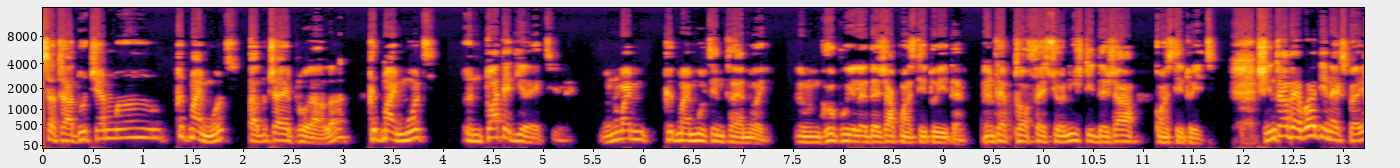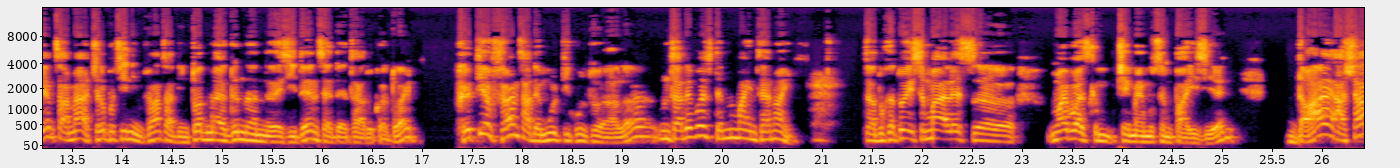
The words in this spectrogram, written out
să traducem uh, cât mai mulți, traducerea e plurală, cât mai mulți în toate direcțiile. Nu numai cât mai mulți între noi în grupurile deja constituite, între profesioniștii deja constituiți. Și, într-adevăr, din experiența mea, cel puțin din Franța, din tot mergând în rezidențe de traducători, cât e Franța de multiculturală, într-adevăr, suntem numai între noi. Traducătorii sunt mai ales, uh, nu mai vorbesc că cei mai mulți sunt parizieni, dar așa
